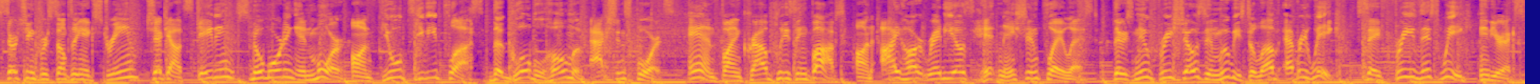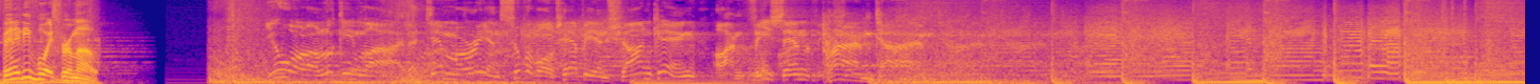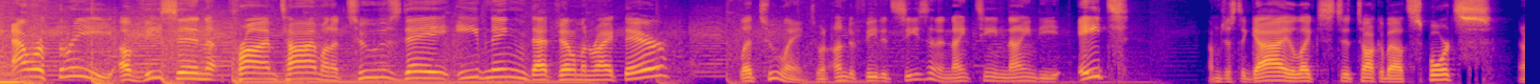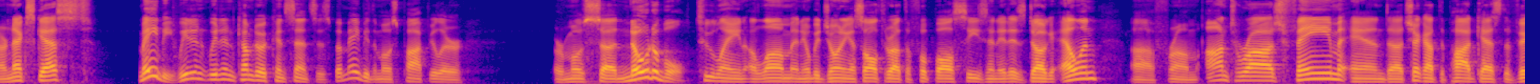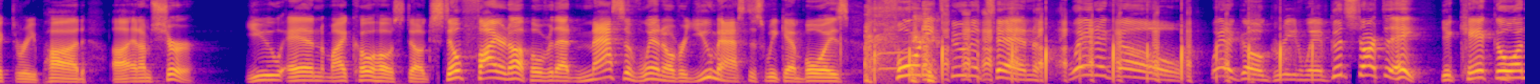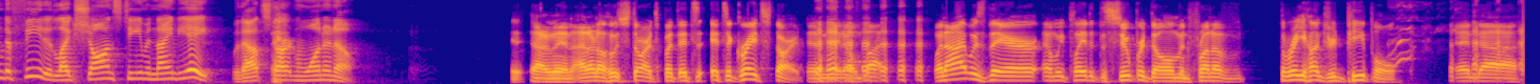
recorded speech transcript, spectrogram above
Searching for something extreme? Check out skating, snowboarding, and more on Fuel TV Plus, the global home of action sports. And find crowd-pleasing bops on iHeartRadio's Hit Nation playlist. There's new free shows and movies to love every week. Say free this week in your Xfinity voice remote. You are looking live at Tim Murray and Super Bowl champion Sean King on VSIN Prime Hour three of VSIN Prime Time on a Tuesday evening. That gentleman right there led Tulane to an undefeated season in 1998. I'm just a guy who likes to talk about sports. And our next guest, maybe we didn't we didn't come to a consensus, but maybe the most popular or most uh, notable Tulane alum, and he'll be joining us all throughout the football season. It is Doug Ellin uh, from Entourage fame, and uh, check out the podcast, The Victory Pod. Uh, and I'm sure you and my co-host Doug still fired up over that massive win over UMass this weekend, boys. 42 to 10. Way to go. Way to go, Green Wave. Good start to Hey, you can't go undefeated like Sean's team in 98 without starting 1 and 0. I mean, I don't know who starts, but it's it's a great start. And you know, my, when I was there and we played at the Superdome in front of 300 people, and uh,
